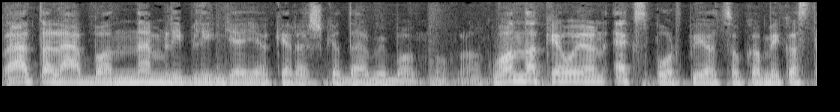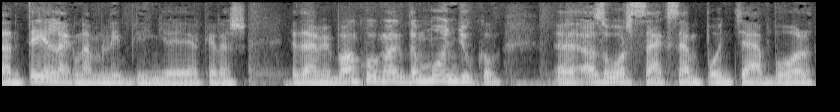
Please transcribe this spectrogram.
általában nem liblingjei a kereskedelmi bankoknak. Vannak-e olyan exportpiacok, amik aztán tényleg nem liblingjei a kereskedelmi bankoknak, de mondjuk az ország szempontjából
